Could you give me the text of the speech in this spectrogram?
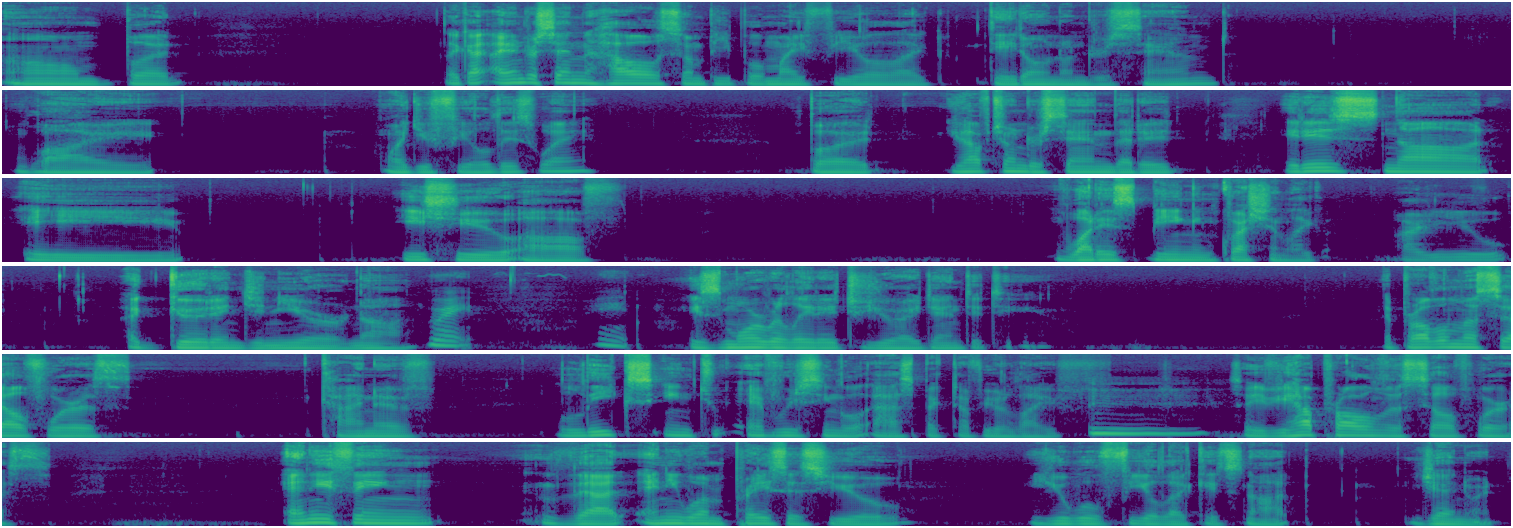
Um, but like I, I understand how some people might feel like they don't understand why why you feel this way. But you have to understand that it it is not a issue of what is being in question. Like, are you a good engineer or not? Right. Right. Is more related to your identity. The problem of self worth kind of leaks into every single aspect of your life. Mm. So if you have problems with self worth, anything that anyone praises you, you will feel like it's not genuine.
